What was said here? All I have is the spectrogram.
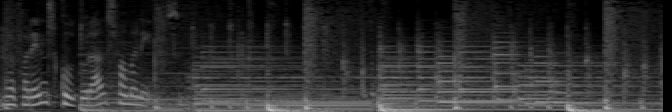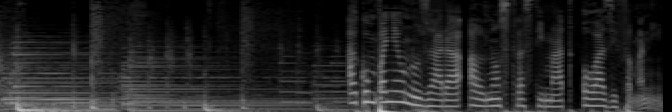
Referents culturals femenins. Acompanyeu-nos ara al nostre estimat oasi femení.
